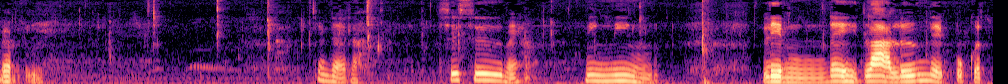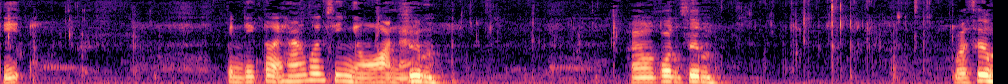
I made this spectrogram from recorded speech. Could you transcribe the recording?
แบบจังไดล่ะ ซื่อๆไหม นิ่งๆ เล่นได้ล่าเริงได้ปกติ เป็นเด็กน้อยห้างคนสิหยอนะซึมเอางคนซึมบ่ซึม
